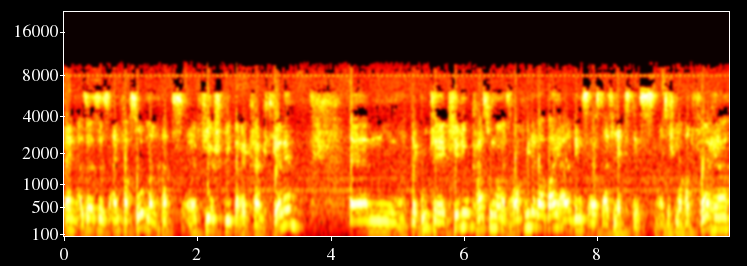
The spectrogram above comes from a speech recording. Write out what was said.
Also es ist einfach so, man hat äh, vier spielbare Charaktere. Ähm, der gute Kiryu Kasuma ist auch wieder dabei, allerdings erst als letztes. Also man hat vorher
